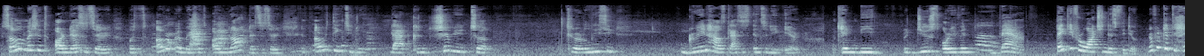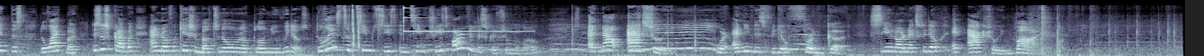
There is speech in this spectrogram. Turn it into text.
Some emissions are necessary, but other emissions are not necessary. And other things you do that contribute to, to releasing greenhouse gases into the air can be reduced or even banned. Thank you for watching this video. Don't forget to hit this the like button, the subscribe button, and notification bell to know when we upload new videos. The links to Team Seas and Team Trees are in the description below. And now, actually, we're ending this video for good. See you in our next video, and actually, bye.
